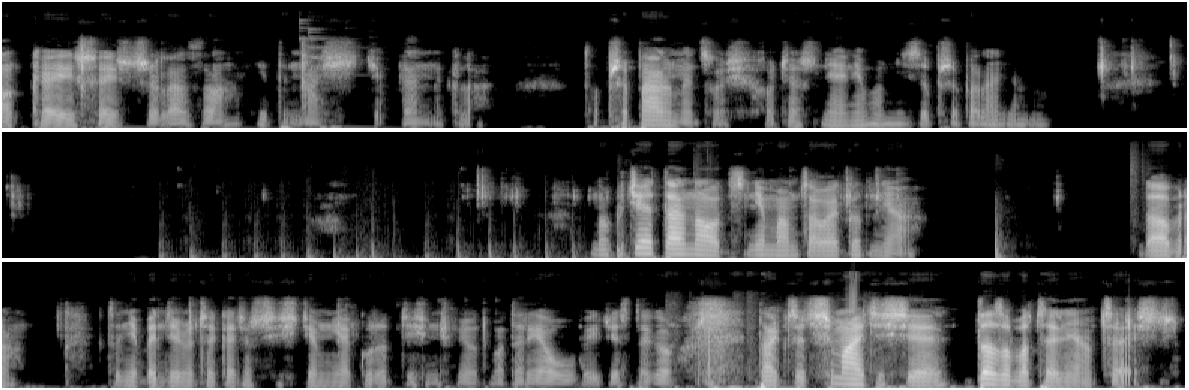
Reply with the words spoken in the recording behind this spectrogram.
Okej, 6 żelaza, 11 węgla. To przepalmy coś, chociaż nie, nie mam nic do przepalenia. No, no gdzie ta noc? Nie mam całego dnia. Dobra, to nie będziemy czekać aż się ściemni, akurat 10 minut materiału wyjdzie z tego. Także trzymajcie się, do zobaczenia, cześć.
